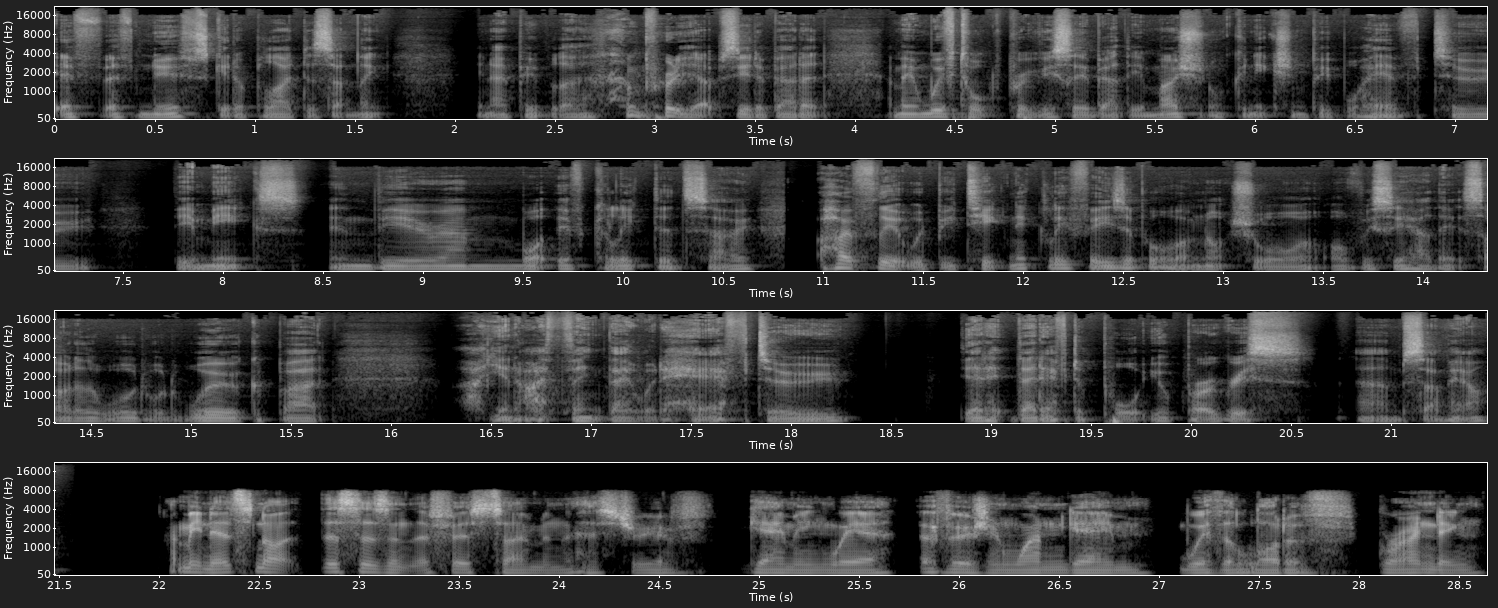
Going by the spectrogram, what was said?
if if nerfs get applied to something, you know people are pretty upset about it. I mean, we've talked previously about the emotional connection people have to their mechs and their um, what they've collected. So hopefully it would be technically feasible. I'm not sure, obviously, how that side of the world would work, but uh, you know, I think they would have to they'd have to port your progress um, somehow. I mean, it's not. This isn't the first time in the history of gaming where a version one game with a lot of grinding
